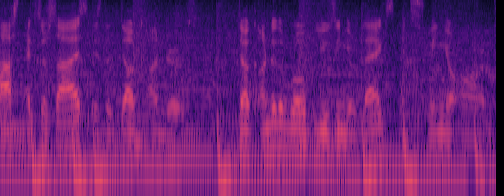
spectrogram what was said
Last exercise is the duck unders. Duck under the rope using your legs and swing your arms.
